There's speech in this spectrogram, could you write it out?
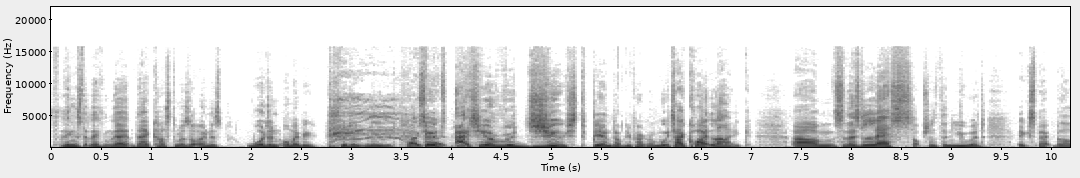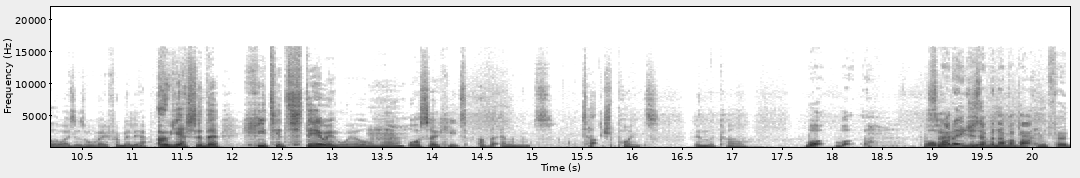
Things that they think their, their customers or owners wouldn't or maybe shouldn't need. So it's actually a reduced BMW program, which I quite like. Um, so there's less options than you would expect, but otherwise it's all very familiar. Oh yes, so the heated steering wheel Mm-hmm. also heats other elements, touch points in the car. What? What? Well, So- why don't you just have another button for?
